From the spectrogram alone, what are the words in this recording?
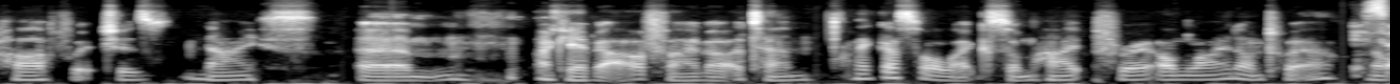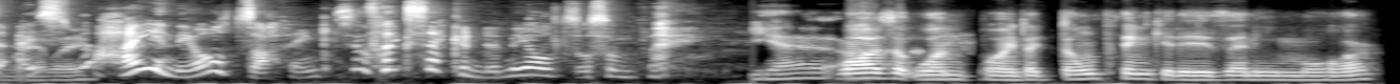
half, which is nice. Um, I gave it out of five out of ten. I think I saw like some hype for it online on Twitter. It's, Not it's really. high in the odds, I think. It's like second in the odds or something. Yeah, it Was I, at one point. I don't think it is anymore.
